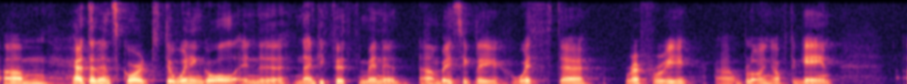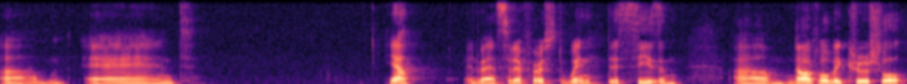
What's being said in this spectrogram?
Um, Hertha then scored the winning goal in the 95th minute, um, basically with the referee uh, blowing off the game. Um, and yeah, advanced to their first win this season. Um, now it will be crucial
